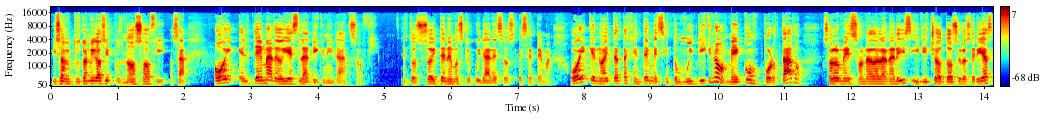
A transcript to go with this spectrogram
y Sofía, pues conmigo sí, pues no, Sofía. O sea, hoy el tema de hoy es la dignidad, Sofía. Entonces hoy tenemos que cuidar esos, ese tema. Hoy que no hay tanta gente me siento muy digno, me he comportado. Solo me he sonado la nariz y dicho dos groserías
